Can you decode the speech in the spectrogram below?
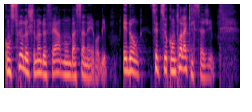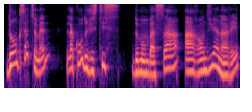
construire le chemin de fer Mombasa-Nairobi. Et donc, c'est de ce contrôle-là qu'il s'agit. Donc cette semaine, la Cour de justice de Mombasa a rendu un arrêt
